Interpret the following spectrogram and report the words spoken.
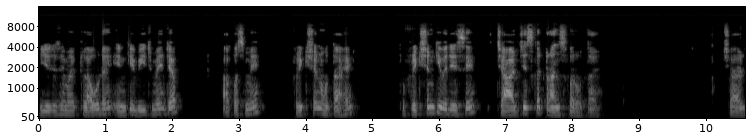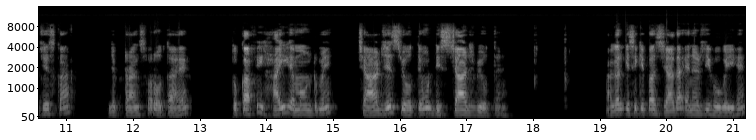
ये जैसे हमारे क्लाउड है, इनके बीच में जब आपस में फ्रिक्शन होता है तो फ्रिक्शन की वजह से चार्जेस का ट्रांसफ़र होता है। चार्जेस का जब ट्रांसफ़र होता है तो काफ़ी हाई अमाउंट में चार्जेस जो होते हैं, वो डिस्चार्ज भी होते हैं। अगर किसी के पास ज़्यादा एनर्जी हो गई है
